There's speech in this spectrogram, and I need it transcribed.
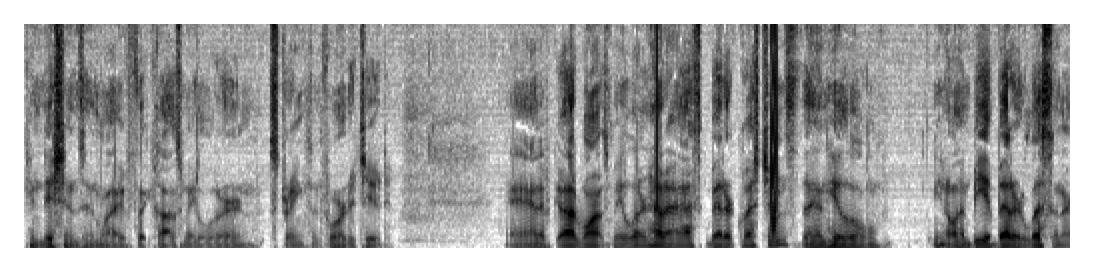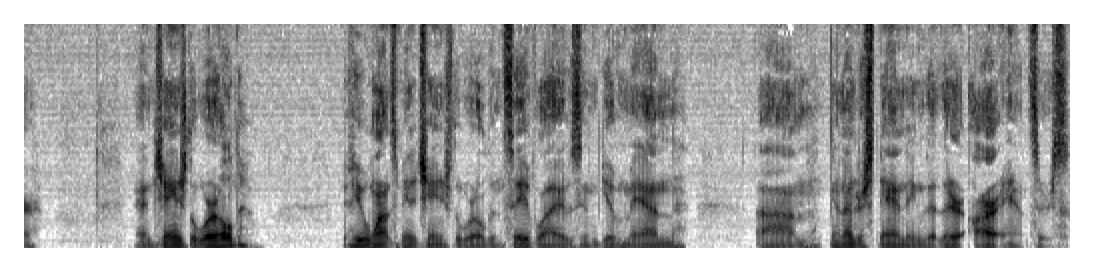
conditions in life that cause me to learn strength and fortitude. And if God wants me to learn how to ask better questions, then he'll, you know, and be a better listener and change the world. If he wants me to change the world and save lives and give man um, and understanding that there are answers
